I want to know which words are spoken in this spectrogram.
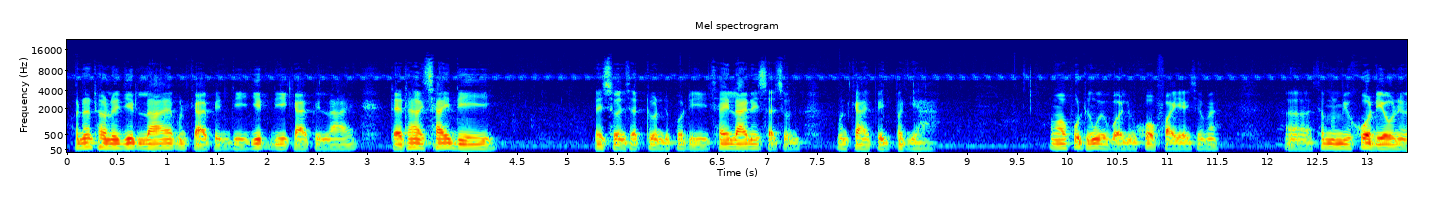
เพราะฉะนั้นถ้าเรายึดร้ายมันกลายเป็นดี ยึดดีกลายเป็นร้าย แต่ถ้าใช้ดีในส่วนสัดส่วนพอดี ใช้ร้ายในสัดส่วนมันกลายเป็นปัญญามาพูดถึงบ่อยๆเรื่องขั้วไฟใช่ไหมถ้ามันมีขั้วเดียวเนี่ย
